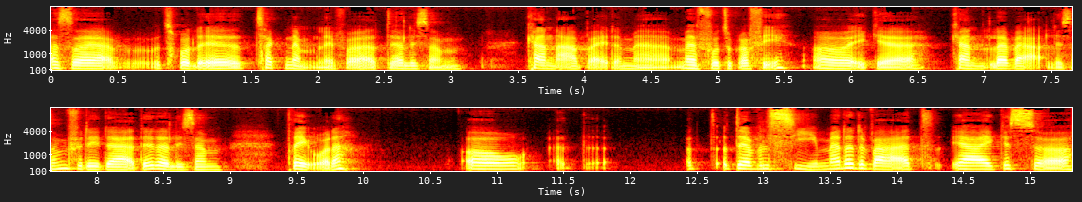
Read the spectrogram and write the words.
Altså, jeg er utrolig takknemlig for at jeg liksom kan arbejde med, med fotografi, og ikke kan lade være, liksom, fordi det er det der liksom driver det. Og, og det jeg vil sige med det, det var at jeg ikke så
